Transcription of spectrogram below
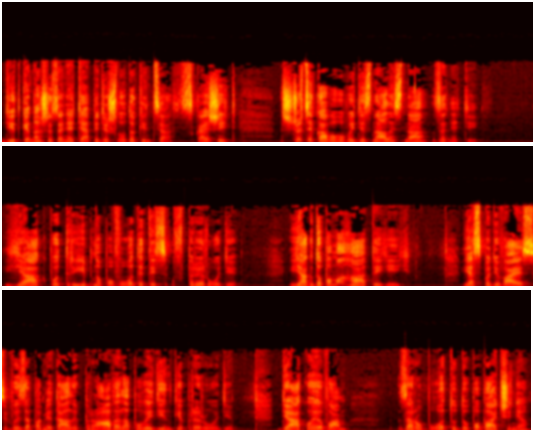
Дітки, наше заняття підійшло до кінця. Скажіть, що цікавого ви дізнались на занятті? Як потрібно поводитись в природі? Як допомагати їй? Я сподіваюся, ви запам'ятали правила поведінки природі. Дякую вам за роботу. До побачення!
